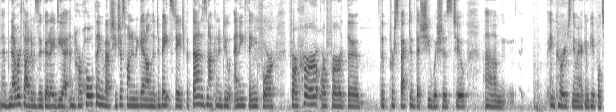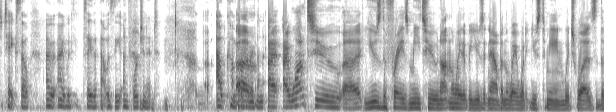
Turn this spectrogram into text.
have never thought it was a good idea. And her whole thing about she just wanted to get on the debate stage, but that is not going to do anything for for her or for the the perspective that she wishes to um, encourage the American people to take. So I, I would say that that was the unfortunate uh, outcome for her. the night. I, I want to uh, use the phrase "Me Too" not in the way that we use it now, but in the way what it used to mean, which was the,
